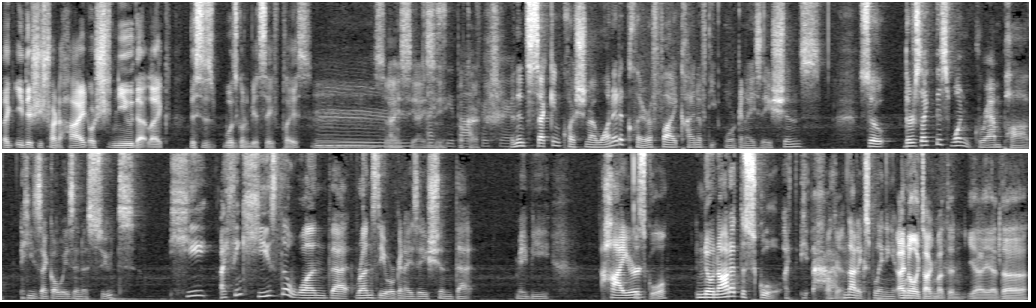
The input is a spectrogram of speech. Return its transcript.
Like either she's trying to hide or she knew that like this is was going to be a safe place. So- I see. I I see. see that okay. for sure. And then second question, I wanted to clarify kind of the organizations. So there's like this one grandpa. He's like always in a suit. He, I think he's the one that runs the organization that maybe The hired. school. No, not at the school. I, Okay. I'm not explaining it. I know well. what you're talking about then. Yeah, yeah. The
